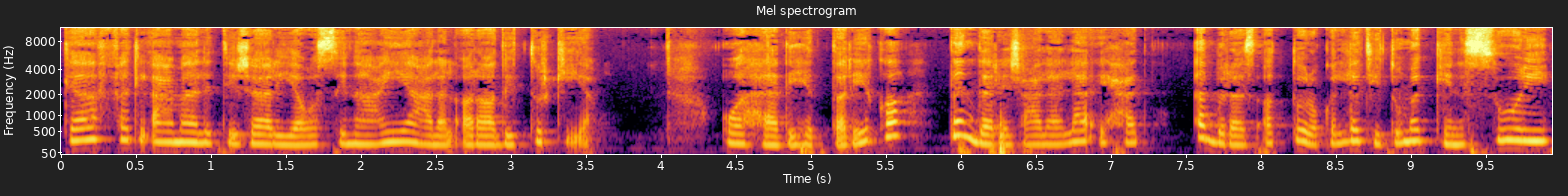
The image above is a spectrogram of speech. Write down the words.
كافة الأعمال التجارية والصناعية على الأراضي التركية. وهذه الطريقة تندرج على لائحة أبرز الطرق التي تمكن السوري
